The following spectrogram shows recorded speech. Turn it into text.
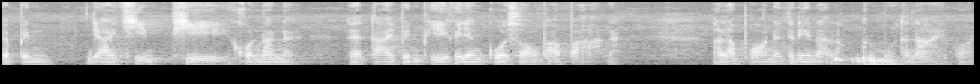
ก็เป็นยายขีนทีคนนั้นนะแต่ตายเป็นผีก็ยังกลัวซองผ้าป่านะ รับพรในตรีนะอนุโมทนาให้พร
